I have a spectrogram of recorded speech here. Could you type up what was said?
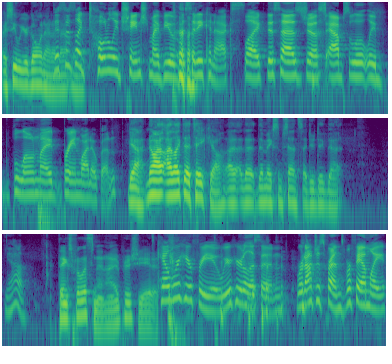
I see what you're going at. This has one. like totally changed my view of the City Connects. Like this has just absolutely blown my brain wide open. yeah, no, I, I like that take, Cal. I, that that makes some sense. I do dig that. Yeah. Thanks for listening. I appreciate it. Kale, we're here for you. We're here to listen. We're not just friends, we're family.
